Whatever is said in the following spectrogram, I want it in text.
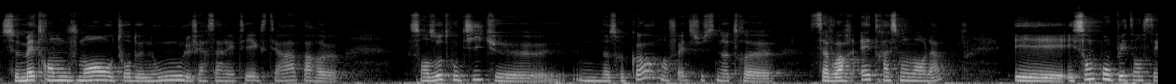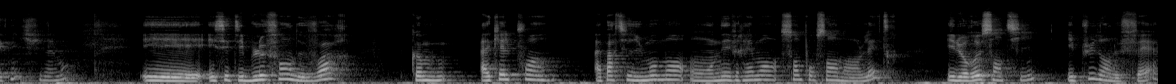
se mettre en mouvement autour de nous, le faire s'arrêter, etc., par, euh, sans autre outil que notre corps, en fait, juste notre euh, savoir-être à ce moment-là, et, et sans compétences techniques finalement. Et, c'était bluffant de voir comme à quel point, à partir du moment où on est vraiment 100% dans l'être et le ressenti, et plus dans le faire,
